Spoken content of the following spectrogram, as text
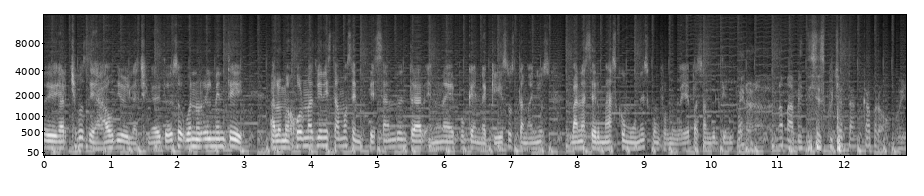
eh, archivos de audio y la chingada y todo eso. Bueno, realmente a lo mejor más bien estamos empezando a entrar en una época en la que esos tamaños van a ser más comunes conforme vaya pasando el tiempo. Pero no, no mames, ni se escucha tan cabrón, güey.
